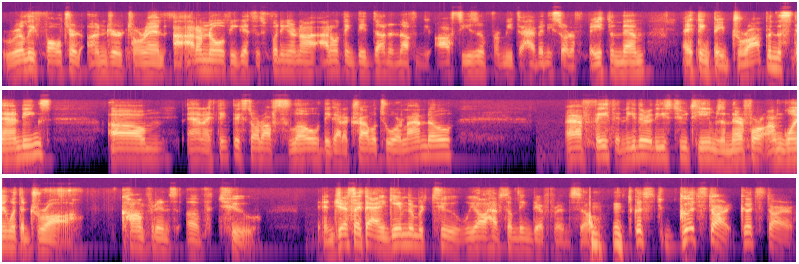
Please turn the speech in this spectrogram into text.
Really faltered under Torrent. I, I don't know if he gets his footing or not. I don't think they've done enough in the offseason for me to have any sort of faith in them. I think they drop in the standings. Um, and I think they start off slow. They got to travel to Orlando. I have faith in neither of these two teams, and therefore I'm going with a draw. Confidence of two. And just like that, in game number two, we all have something different. So it's good, good start, good start.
